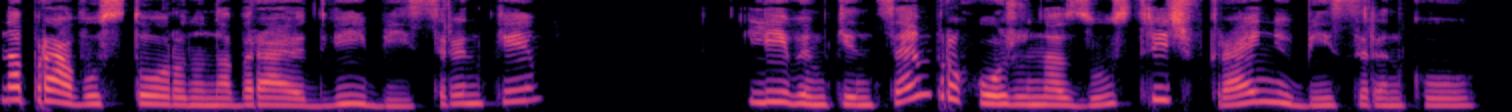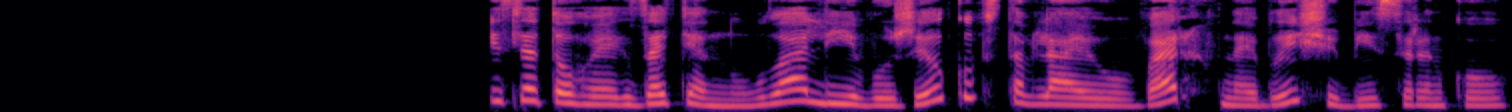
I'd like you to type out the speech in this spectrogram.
На праву сторону набираю дві бісеринки. Лівим кінцем проходжу назустріч в крайню бісеринку. Після того, як затягнула, ліву жилку вставляю вверх в найближчу бісеринку.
